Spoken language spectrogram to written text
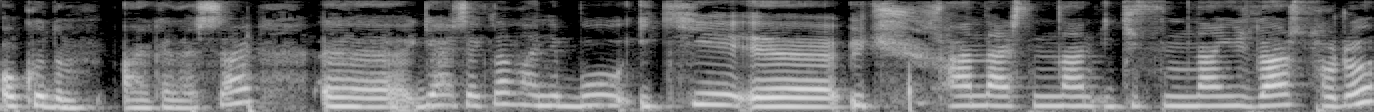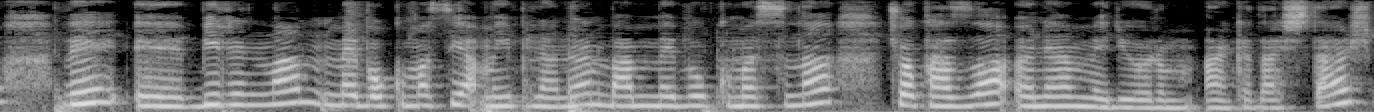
okudum arkadaşlar. E, gerçekten hani bu iki e, üç fen dersinden ikisinden yüzer soru ve e, birinden MEB okuması yapmayı planlıyorum. Ben MEB okumasına çok fazla önem veriyorum arkadaşlar.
